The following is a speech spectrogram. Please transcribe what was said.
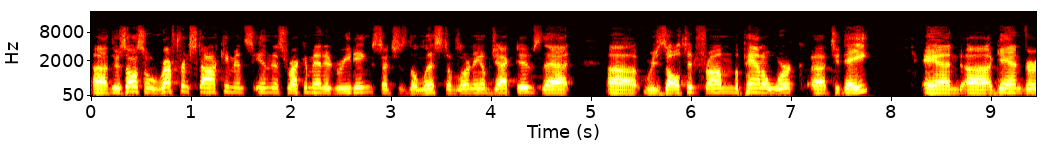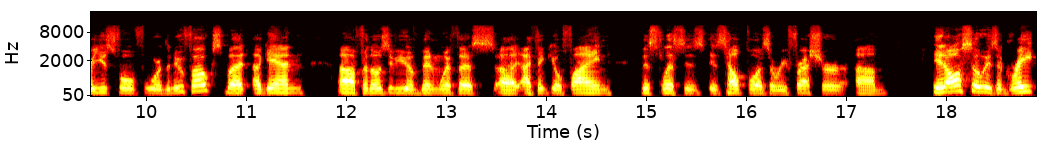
Uh, there's also reference documents in this recommended reading, such as the list of learning objectives that uh, resulted from the panel work uh, to date. And again, very useful for the new folks, but again, for those of you who have been with us, I think you'll find this list is, is helpful as a refresher. Um, it also is a great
